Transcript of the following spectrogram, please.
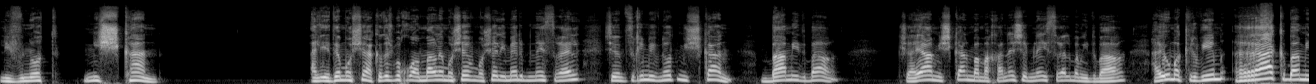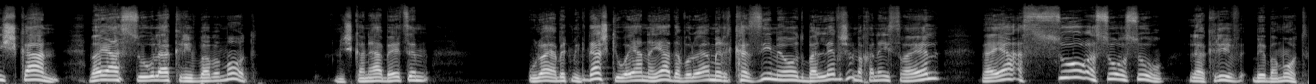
לבנות משכן. על ידי משה, הקדוש ברוך הוא אמר למשה, ומשה לימד בני ישראל שהם צריכים לבנות משכן במדבר. כשהיה המשכן במחנה של בני ישראל במדבר, היו מקריבים רק במשכן, והיה אסור להקריב בבמות. המשכן היה בעצם, הוא לא היה בית מקדש כי הוא היה נייד, אבל הוא היה מרכזי מאוד בלב של מחנה ישראל, והיה אסור, אסור, אסור להקריב בבמות.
